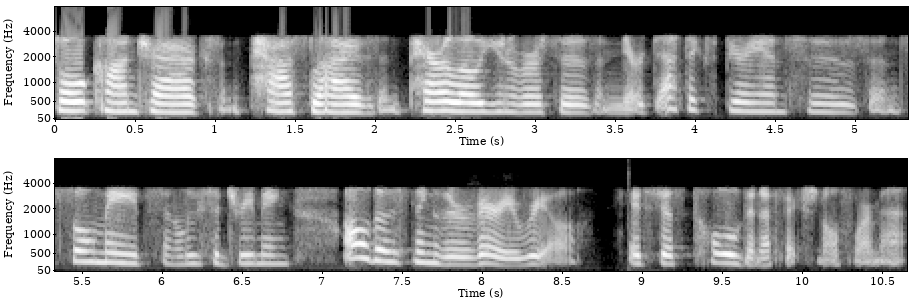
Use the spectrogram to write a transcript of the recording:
soul contracts and past lives and parallel universes and near death experiences and soulmates and lucid dreaming, all those things are very real. It's just told in a fictional format.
